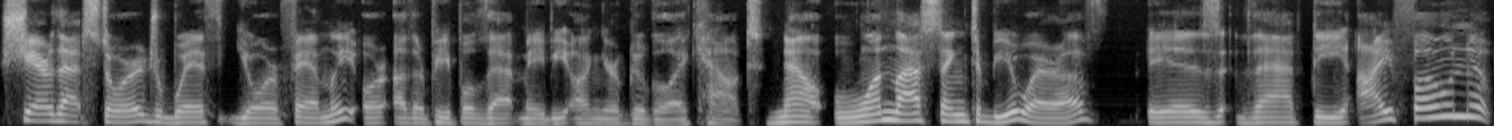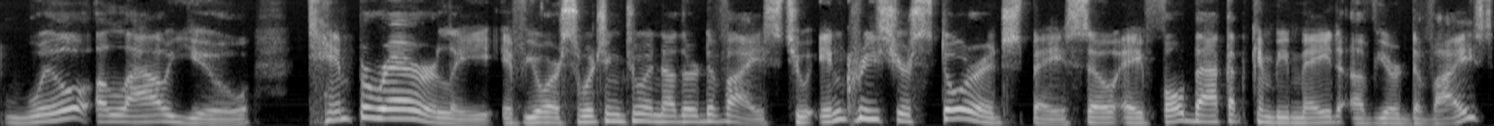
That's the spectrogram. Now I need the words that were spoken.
share that storage with your family or other people that may be on your Google account. Now, one last thing to be aware of is that the iPhone will allow you temporarily, if you are switching to another device, to increase your storage space so a full backup can be made of your device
